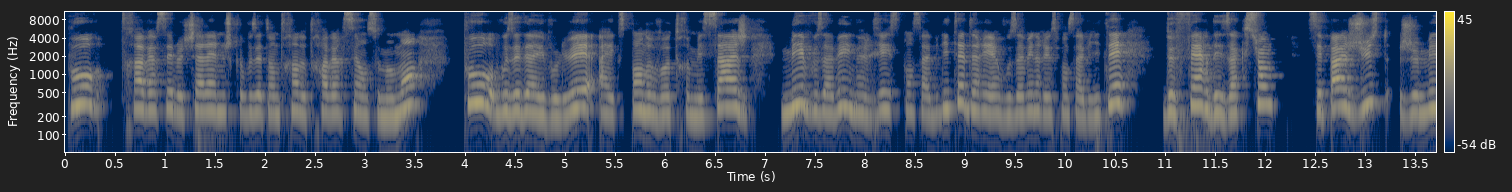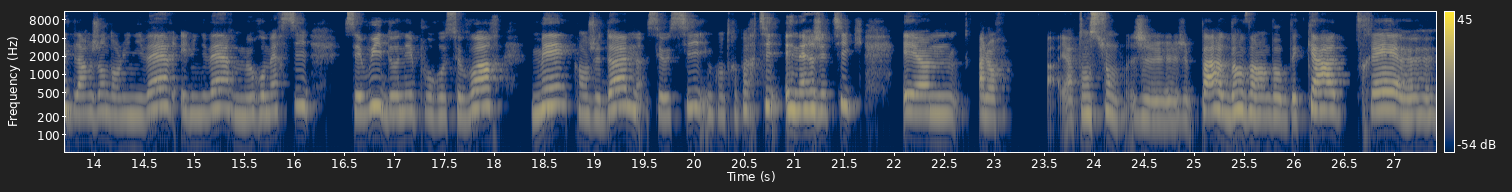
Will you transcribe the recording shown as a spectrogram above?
pour traverser le challenge que vous êtes en train de traverser en ce moment, pour vous aider à évoluer, à expandre votre message. Mais vous avez une responsabilité derrière. Vous avez une responsabilité de faire des actions. C'est pas juste je mets de l'argent dans l'univers et l'univers me remercie. C'est oui, donner pour recevoir, mais quand je donne, c'est aussi une contrepartie énergétique. Et euh, alors, attention, je, parle dans, des cas très, euh,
